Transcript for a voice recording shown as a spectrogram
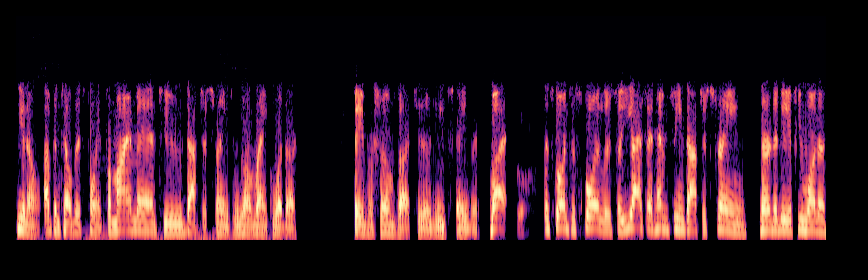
you know, up until this point, from Iron Man to Doctor Strange. We're going to rank what our favorite films are to their least favorite. But let's go into spoilers. So you guys that haven't seen Doctor Strange, Nerdity, if you want to,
